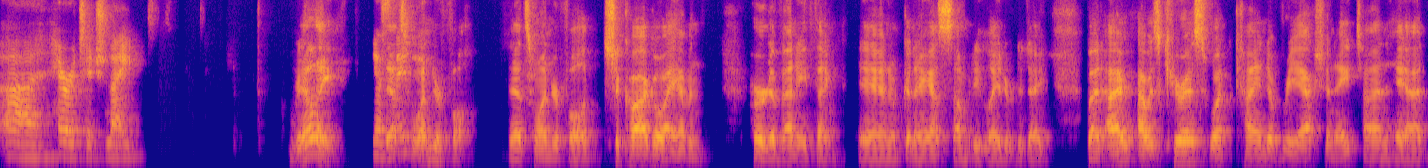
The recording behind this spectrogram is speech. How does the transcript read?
uh, Heritage Night. Really? Yes, they That's do. wonderful. That's wonderful. Chicago, I haven't heard of anything, and I'm going to ask somebody later today. But I, I was curious what kind of reaction Aton had.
